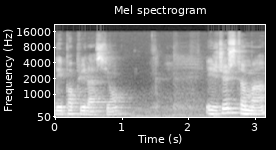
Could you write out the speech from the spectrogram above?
des populations. Et justement,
